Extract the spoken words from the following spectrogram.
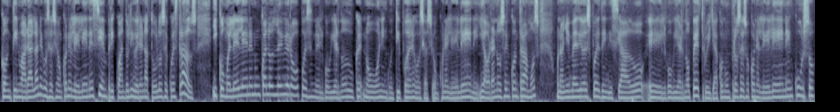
continuará la negociación con el ELN siempre y cuando liberen a todos los secuestrados. Y como el ELN nunca los liberó, pues en el gobierno Duque no hubo ningún tipo de negociación con el ELN. Y ahora nos encontramos un año y medio después de iniciado el gobierno Petro y ya con un proceso con el ELN en curso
